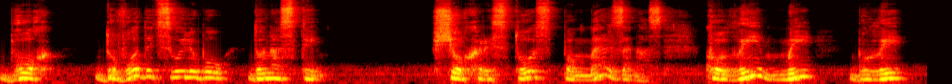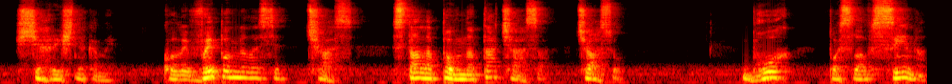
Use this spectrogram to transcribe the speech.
Бог доводить свою любов до нас тим, що Христос помер за нас, коли ми були ще грішниками, коли виповнилося час, стала повнота часа, часу. Бог послав Сина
